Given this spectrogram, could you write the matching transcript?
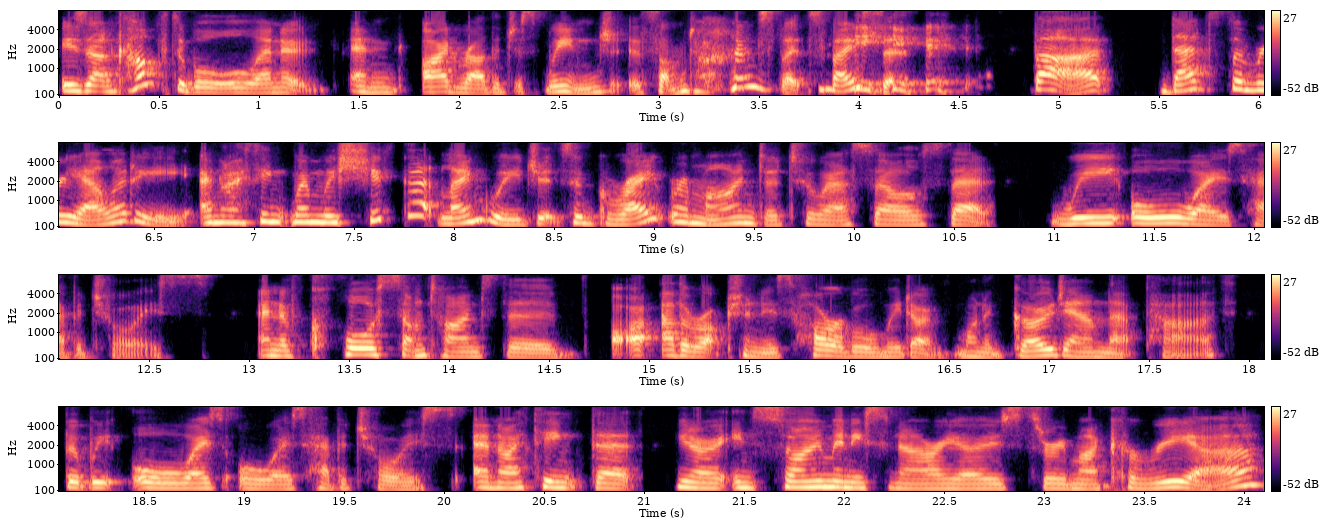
is uncomfortable and it, and I'd rather just whinge sometimes, let's face it. But that's the reality. And I think when we shift that language, it's a great reminder to ourselves that we always have a choice. And of course, sometimes the other option is horrible and we don't want to go down that path, but we always, always have a choice. And I think that, you know, in so many scenarios through my career,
